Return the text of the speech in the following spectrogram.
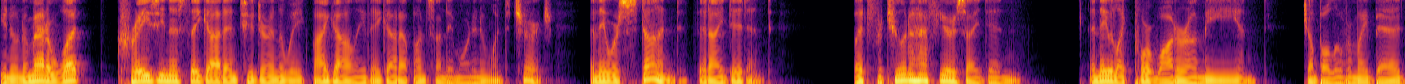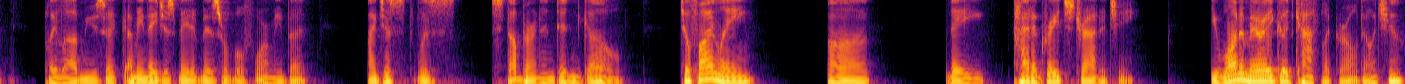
you know, no matter what craziness they got into during the week, by golly, they got up on Sunday morning and went to church. And they were stunned that I didn't. But for two and a half years, I didn't. And they would like pour water on me and jump all over my bed, play loud music. I mean, they just made it miserable for me, but I just was stubborn and didn't go. Till finally, uh, they had a great strategy. You want to marry a good Catholic girl, don't you?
